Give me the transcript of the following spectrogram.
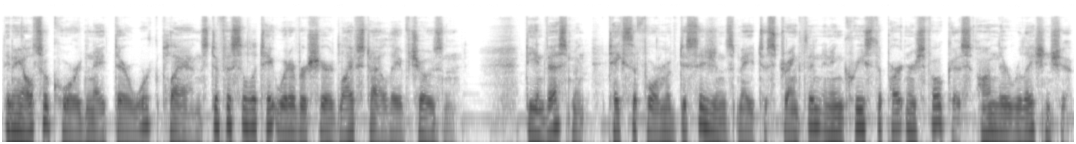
They may also coordinate their work plans to facilitate whatever shared lifestyle they have chosen. The investment takes the form of decisions made to strengthen and increase the partner's focus on their relationship.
